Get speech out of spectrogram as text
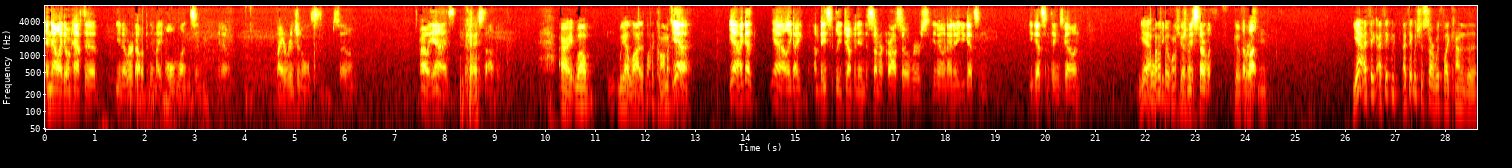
And now I don't have to you know worry about opening my old ones and you know my originals. So oh yeah, it's Okay. no stopping. All right, well, we got a lot of a lot of comics. Yeah, yeah, I got yeah like I I'm basically jumping into summer crossovers. You know, and I know you got some you got some things going. yeah. Why don't you go? Why don't you go Should we start with Go the first. button? Yeah, I think I think we I think we should start with like kind of the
